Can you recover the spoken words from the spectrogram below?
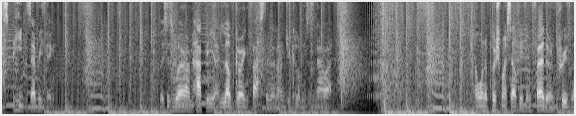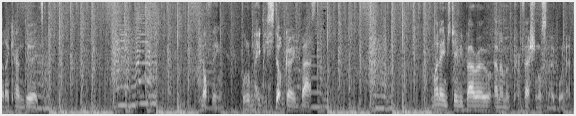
speed is everything. This is where I'm happy. I love going faster than 100 kilometers an hour. I want to push myself even further and prove that I can do it. Nothing will make me stop going fast. My name's Jamie Barrow and I'm a professional snowboarder.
